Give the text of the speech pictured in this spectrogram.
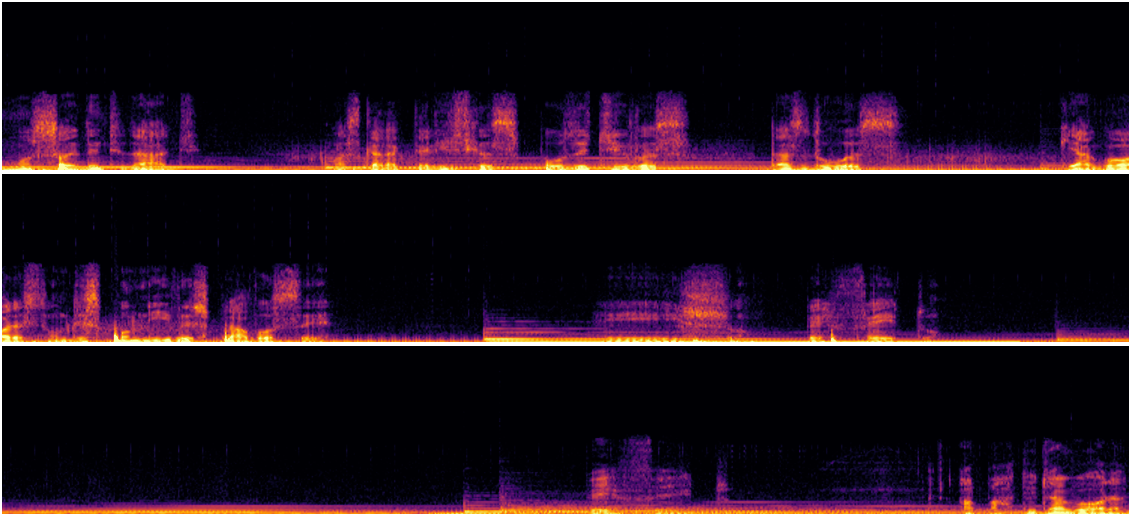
Uma só identidade, com as características positivas das duas, que agora estão disponíveis para você. Isso, perfeito. partir de agora,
